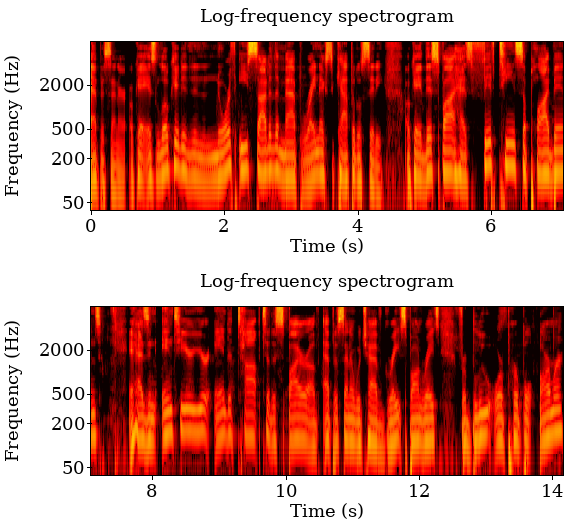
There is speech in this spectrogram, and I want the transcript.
Epicenter. Okay, it's located in the northeast side of the map, right next to Capitol City. Okay, this spot has 15 supply bins. It has an interior and a top to the spire of Epicenter, which have great spawn rates for blue or purple armor.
